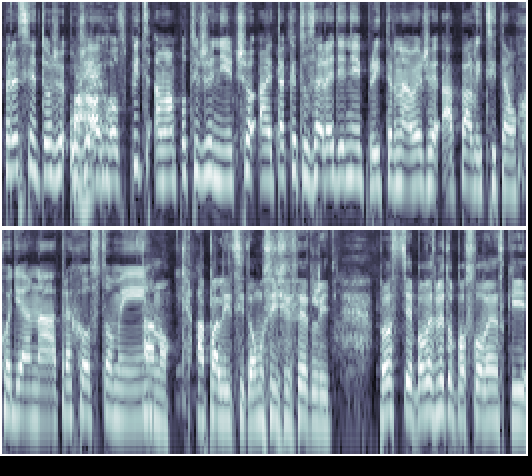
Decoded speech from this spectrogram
presne to, že už je Aha. aj hospic a mám pocit, že niečo, aj takéto zariadenie pri Trnave, že apalici tam chodia na trachostomii. Áno, apalíci, to musíš vysvetliť. Proste, povedzme to po slovensky,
